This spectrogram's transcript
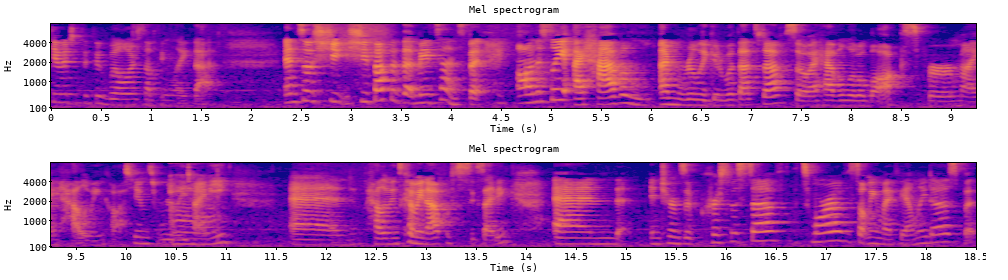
give it to the Goodwill or something like that." And so she she thought that that made sense. But honestly, I have a I'm really good with that stuff. So I have a little box for my Halloween costumes, really tiny. And Halloween's coming up, which is exciting. And in terms of Christmas stuff, it's more of something my family does, but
